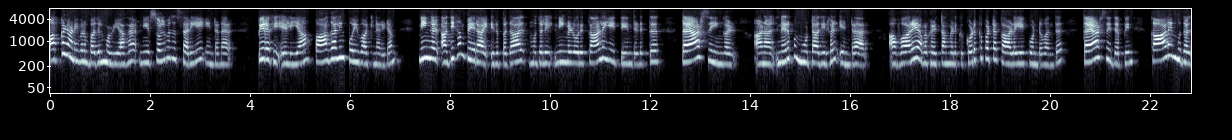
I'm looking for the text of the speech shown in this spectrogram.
மக்கள் அனைவரும் பதில் மொழியாக நீர் சொல்வது சரியே என்றனர். பிறகு எலியா பாகாலின் பொய்வாக்கினரிடம் நீங்கள் அதிகம் பேராய் இருப்பதால் முதலில் நீங்கள் ஒரு காளையை தேர்ந்தெடுத்து தயார் செய்யுங்கள். ஆனால் நெருப்பு மூட்டாதீர்கள் என்றார். அவ்வாறே அவர்கள் தங்களுக்கு கொடுக்கப்பட்ட காளையை கொண்டு வந்து தயார் செய்த பின் காலை முதல்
